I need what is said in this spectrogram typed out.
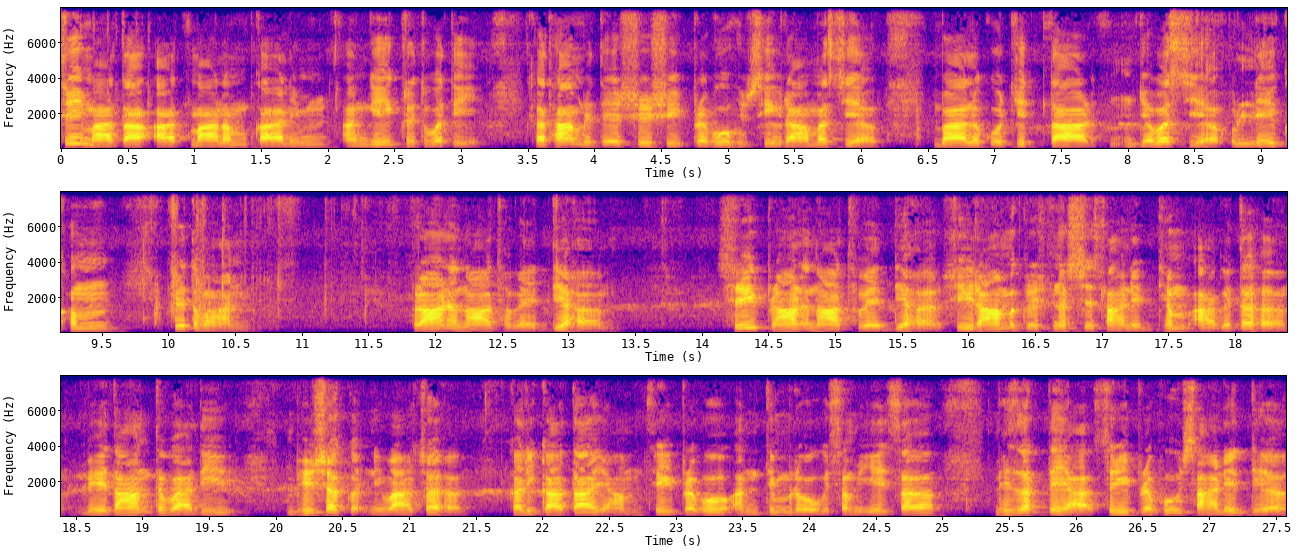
श्रीमाता आत्मानं कालीम् अङ्गीकृतवती। कथामृते श्री श्री से बालकोचित्तार्जवस्य उल्लेखं कृतवान्। प्राणनाथ वैद्य श्री प्राणनाथ वैद्य श्रीरामकृष्ण से सानिध्यम आगता वेदातवादी भिषक निवास कलिकातायां श्री प्रभो अंतिम रोग समये स भिषक्तया श्री प्रभु सानिध्य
